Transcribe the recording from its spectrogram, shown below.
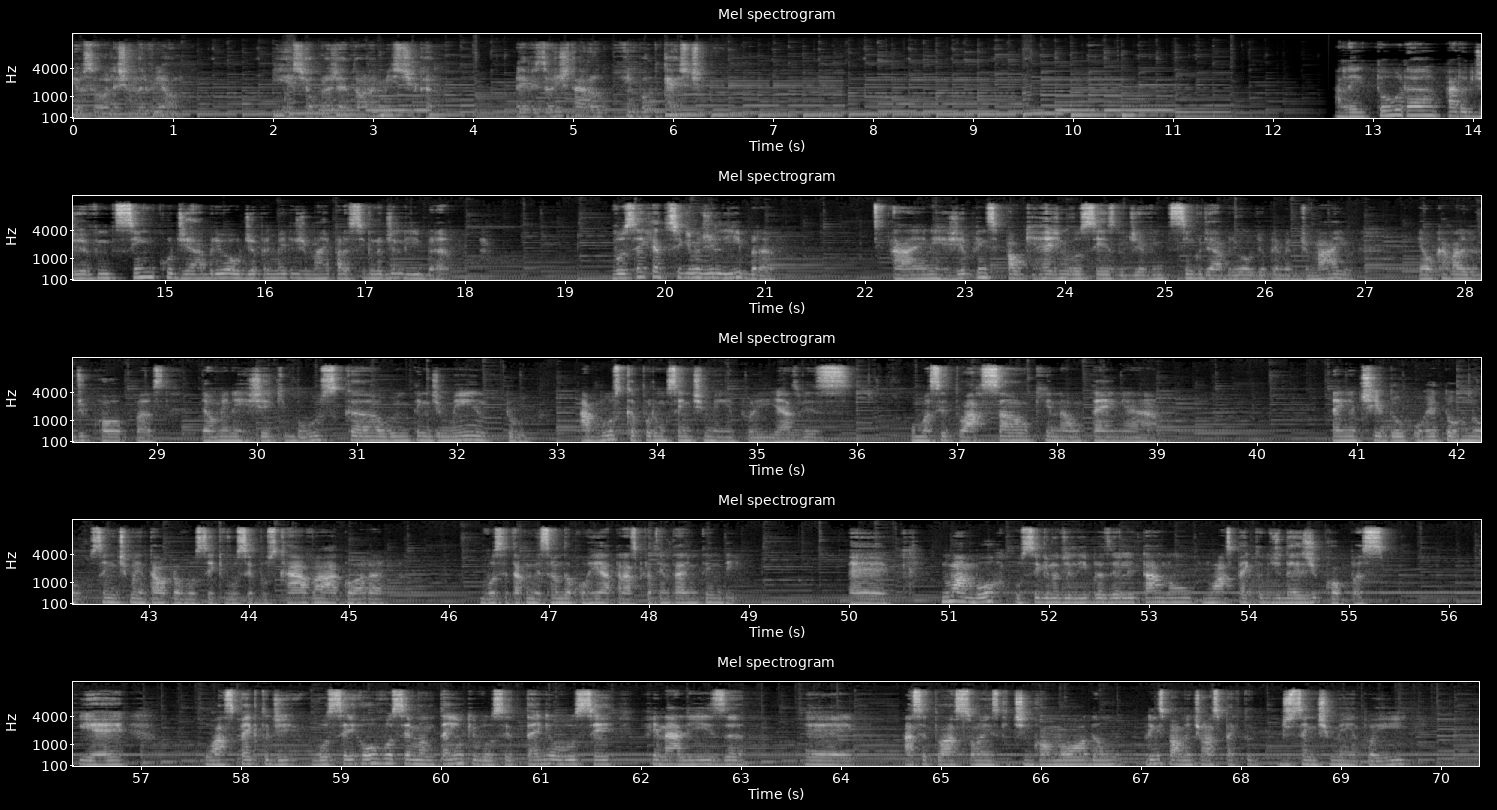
Eu sou Alexandre Viola e este é o projeto Aura Mística, previsão de tarot em podcast. A leitura para o dia 25 de abril ao dia 1 de maio para o signo de Libra. Você que é do signo de Libra, a energia principal que rege em vocês do dia 25 de abril ao dia 1 de maio é o Cavaleiro de Copas. É uma energia que busca o entendimento, a busca por um sentimento aí, às vezes uma situação que não tenha tenha tido o retorno sentimental para você que você buscava, agora você está começando a correr atrás para tentar entender. É, no amor, o signo de Libras ele está no, no aspecto de 10 de copas, que é o aspecto de você ou você mantém o que você tem ou você finaliza é, as situações que te incomodam, principalmente o aspecto de sentimento aí,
